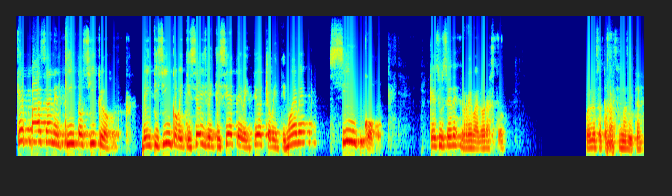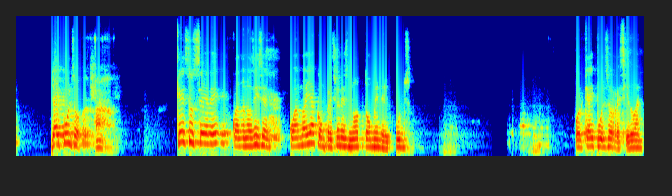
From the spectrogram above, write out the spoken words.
¿Qué pasa en el quinto ciclo? 25, 26, 27, 28, 29, 5. ¿Qué sucede? Revaloras todo. Vuelves a tomar signos vitales. Ya hay pulso. Ah. ¿Qué sucede cuando nos dicen, Cuando haya compresiones, no tomen el pulso. Porque hay pulso residual.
